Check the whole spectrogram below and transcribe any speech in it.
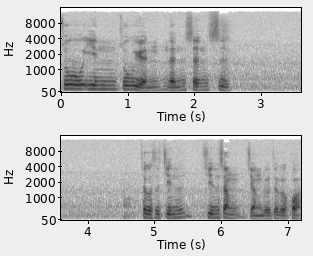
诸因诸缘人生是。”这个是经经上讲的这个话。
